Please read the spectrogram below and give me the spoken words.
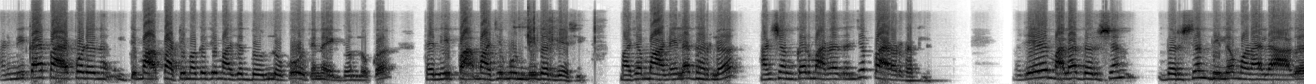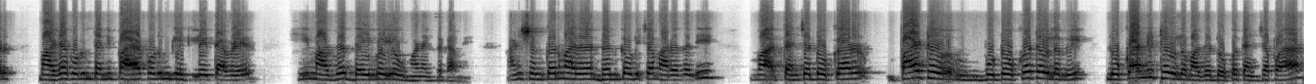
आणि मी काय पाया पडे ना ते पाठीमागे जे माझ्या दोन लोक होते ना एक दोन लोक त्यांनी पा- माझी मुंडी धरली अशी. माझ्या मानेला धरलं आणि शंकर महाराजांच्या पायावर घातलं. म्हणजे मला दर्शन दर्शन दिलं म्हणायला अगर माझ्याकडून त्यांनी पाया पडून घेतले त्यावेळेस ही माझं दैवयोग म्हणायचं काम आहे. आणि शंकर महाराज धनकवडीच्या महाराजांनी त्यांच्या डोक्यावर पाय ठेव डोकं ठेवलं मी लोकांनी ठेवलं माझं डोकं त्यांच्या पायावर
